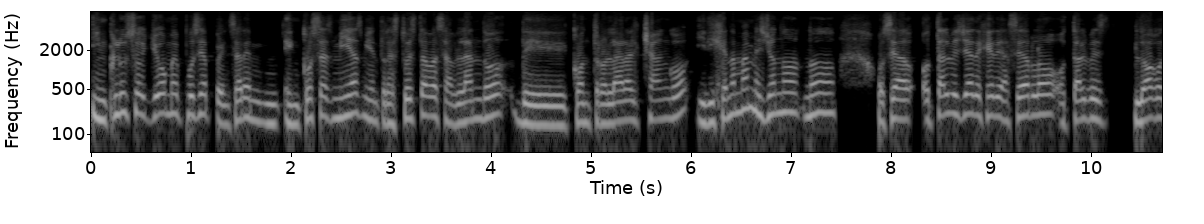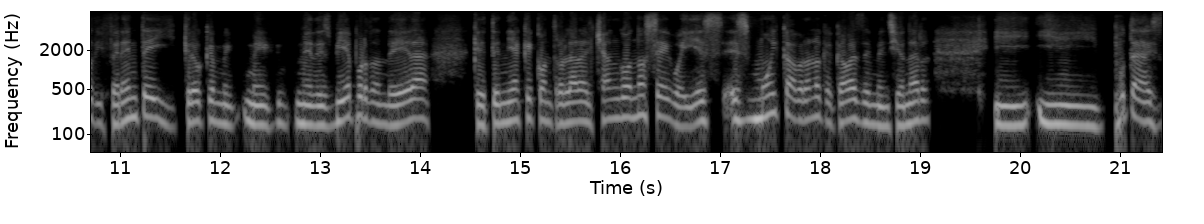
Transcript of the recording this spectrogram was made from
Incluso yo me puse a pensar en, en cosas mías mientras tú estabas hablando de controlar al chango y dije, no mames, yo no, no, o sea, o tal vez ya dejé de hacerlo, o tal vez lo hago diferente y creo que me, me, me desvié por donde era que tenía que controlar al chango, no sé, güey, es, es muy cabrón lo que acabas de mencionar y, y puta, es,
